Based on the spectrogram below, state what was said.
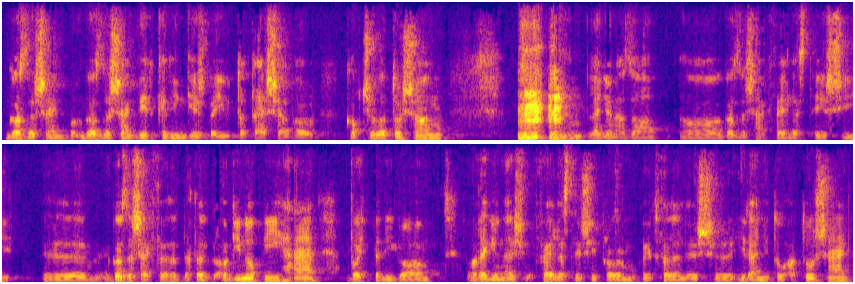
gazdaság, gazdaságvérkeringésbe juttatásával kapcsolatosan. Legyen az a, a gazdaságfejlesztési gazdaság, tehát a GINOPIH, vagy pedig a, a regionális fejlesztési programokért felelős irányítóhatóság.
